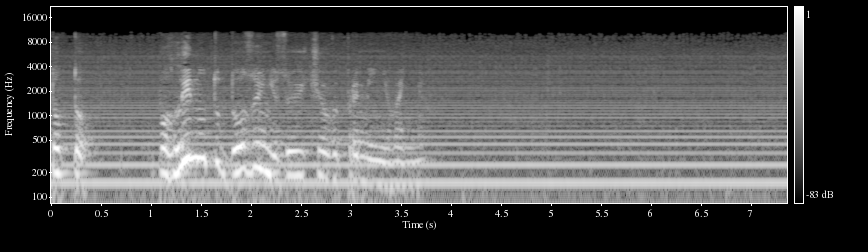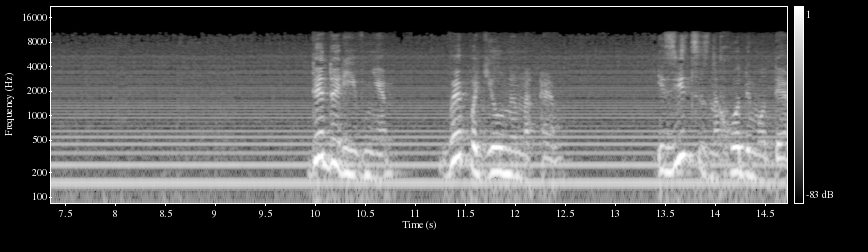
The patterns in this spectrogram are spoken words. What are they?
тобто поглинуту дозу іонізуючого випромінювання. Д дорівнює В поділене на М. І звідси знаходимо Д.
